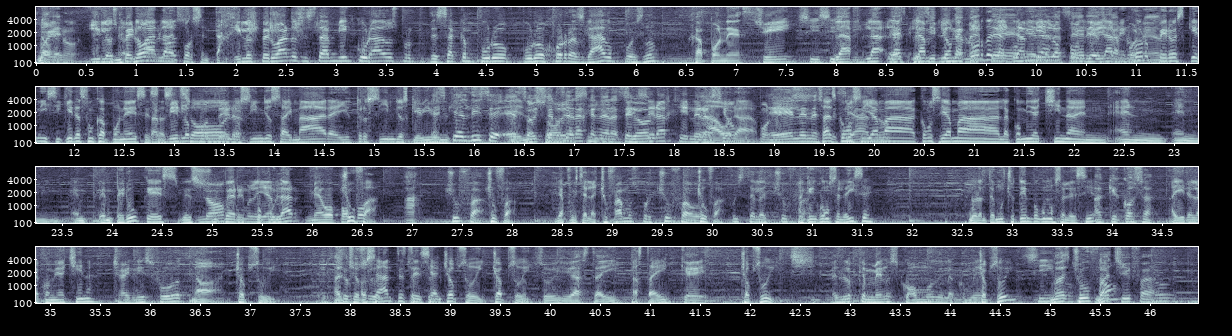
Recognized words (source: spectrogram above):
Bueno, y los no, no peruanos habla de porcentaje. Y los peruanos están bien curados porque te sacan puro puro ojo rasgado, pues, ¿no? japonés. Sí, sí, sí. La- sí. la- la- la- lo mejor de la comida, la serie la mejor, japonés. pero es que ni siquiera son japoneses, También así lo son ponderan. los indios Aymara y otros indios que viven. Es que él dice, no soy soy tercera generación. Tercera generación Ahora, japonés. él en ¿Sabes cómo se especial, ¿no? llama cómo se llama la comida china en, en, en, en- en Perú que es es No, súper ¿cómo le popular? Me hago popo. Chufa, Ah, Chufa. chufa. Ya fuiste a la chufa. Vamos por chufa o Chufa. Fuiste a la chufa. Aquí cómo se le dice? Durante mucho tiempo cómo se le decía? ¿a qué cosa? A ir a la comida china? Chinese food. No, chop suey. Al chop chop O sea, antes te decían chop suey, chop suey. Soy hasta ahí. Hasta ahí. Que Chop suey. es lo que menos como de la comida. ¿Chop suey? Sí. No es chufa, ¿No? chifa.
